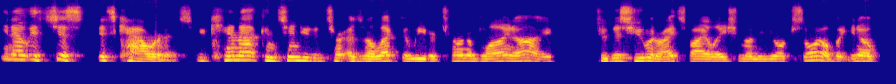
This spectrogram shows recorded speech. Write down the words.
You know, it's just, it's cowardice. You cannot continue to turn, as an elected leader, turn a blind eye to this human rights violation on New York soil. But, you know,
